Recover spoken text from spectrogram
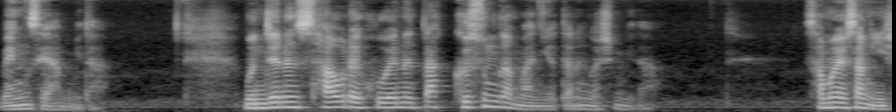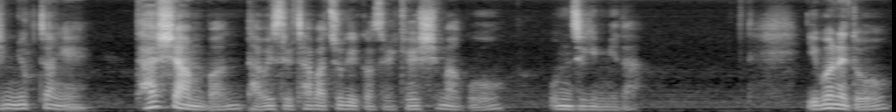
맹세합니다. 문제는 사울의 후회는 딱 그 순간만이었다는 것입니다. 사무엘상 26장에 다시 한번 다윗을 잡아 죽일 것을 결심하고 움직입니다. 이번에도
